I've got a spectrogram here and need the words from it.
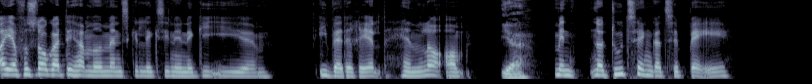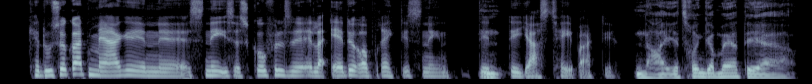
Og jeg forstår godt det her med, at man skal lægge sin energi i, øh, i hvad det reelt handler om. Ja, Men når du tænker tilbage, kan du så godt mærke en øh, snes af skuffelse, eller er det oprigtigt sådan en, det, Mm. det er jeres tabagtigt? nej, jeg tror ikke mere, det er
